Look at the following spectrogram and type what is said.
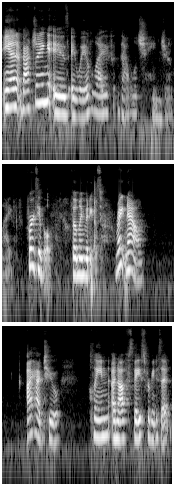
and batching is a way of life that will change your life. For example, filming videos. Right now, I had to clean enough space for me to sit.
